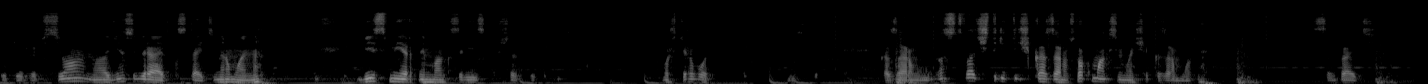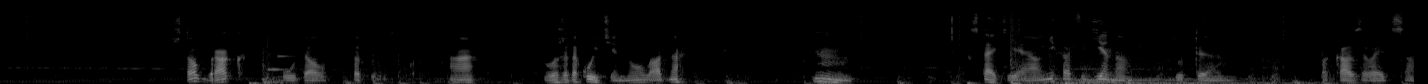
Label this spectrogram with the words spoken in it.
Тут уже все но один собирает кстати нормально. Бессмертный макс риск. Что тут? Можете работать казарм. У нас 24 тысячи казарм. Сколько максимум вообще казарм можно? Собрать. Что брак путал. Что тут? А вы уже атакуете ну ладно Кстати а у них офигенно тут э, показывается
